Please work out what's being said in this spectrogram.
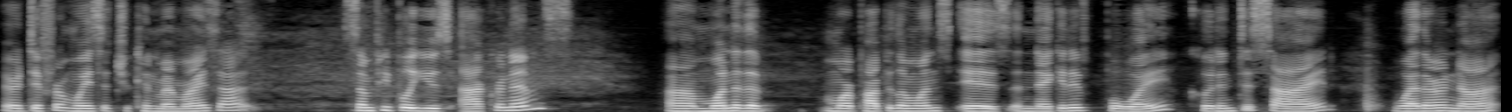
There are different ways that you can memorize that. Some people use acronyms. Um, one of the more popular ones is a negative boy couldn't decide whether or not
